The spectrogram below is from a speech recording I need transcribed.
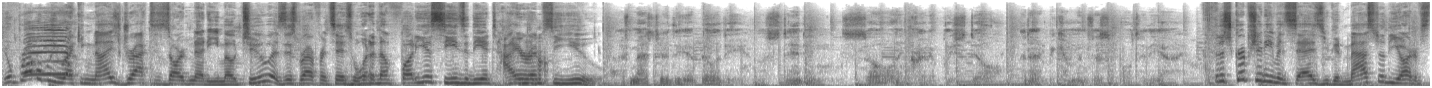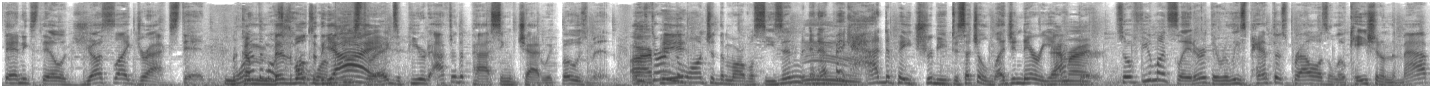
You'll probably recognize Drax's Zargnut emote too, as this references one of the funniest scenes in the entire MCU. I've mastered the ability of standing so incredibly still that I've become invisible to the eye. The description even says you could master the art of standing still just like Drax did. Become invisible to the eye. Easter eggs appeared after the passing of Chadwick Boseman. It was during the launch of the Marvel season, and hmm. Epic had to pay tribute to such a legendary Damn actor. right. So a few months later, they released Panther's Prowl as a location on the map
